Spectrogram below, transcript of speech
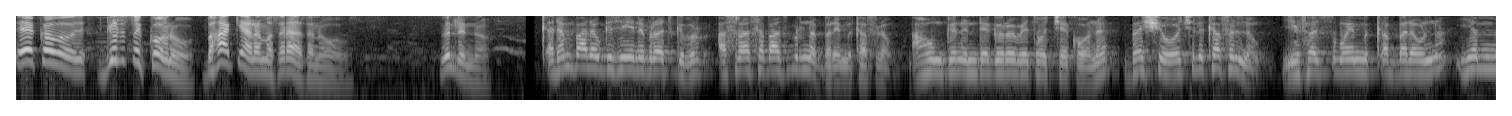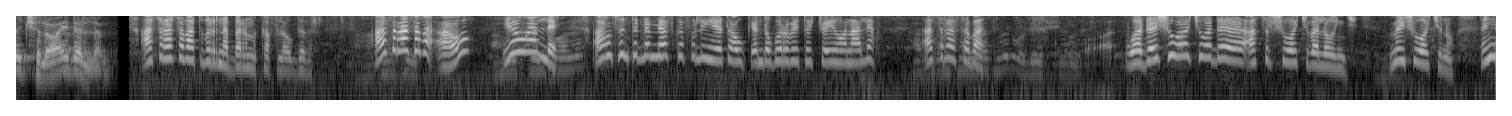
እኮ ግልጽ እኮ ነው። በሀቅ ያለ መስራት ነው። ምንድን ነው? ቀደም ባለው ጊዜ የንብረት ግብር 17 ብር ነበር የምከፍለው። አሁን ግን እንደ ጎረቤቶቼ ከሆነ በሺዎች ልከፍል ነው። ይህ ፈጽሞ የምቀበለውና የምችለው አይደለም። 17 ብር ነበር የምከፍለው ግብር 17 አዎ ይኸው አለ። አሁን ስንት እንደሚያስከፍልኝ የታውቄ እንደ ጎረቤቶቿ ይሆናል። 17 ወደ ሺዎች ወደ አስር ሺዎች በለው እንጂ ምን ሺዎች ነው? እኛ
